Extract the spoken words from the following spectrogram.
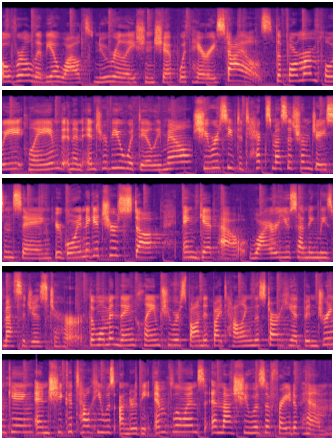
over Olivia Wilde's new relationship with Harry Styles. The former employee claimed in an interview with Daily Mail she received a text message from Jason saying, You're going to get your stuff and get out. Why are you sending these messages to her? The woman then claimed she responded by telling the star he had been drinking and she could tell he was under the influence and that she was afraid of him.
